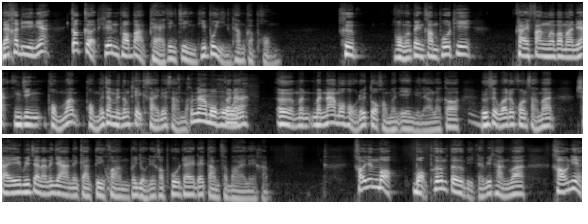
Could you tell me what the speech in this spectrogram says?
และคดีเนี้ยก็เกิดขึ้นเพราะบาดแผลจริง ๆ ที่ผู้หญิงทำกับผม คือ ผมมันเป็นคำพูดที่ใครฟังมาประมาณเนี้ยจริงๆ ผมว่าผมไม่จำเป็นต้องเทคไซด์ด้วยซ้ำอะก็น่าโมโหก็นะเออมันมันน่าโมโหด้วยตัวของมันเองอยู่แล้ว แล้วก็รู้สึกว่าทุกคนสามารถใช้วิจารณญาณในการตีความประโยชน์ที่เขาพูดได้ได้ตามสบายเลยครับเขายังบอกบอกเพิ่มเติมอีกนะพี่ธันว่าเขาเนี่ย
